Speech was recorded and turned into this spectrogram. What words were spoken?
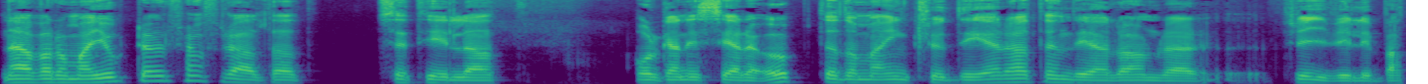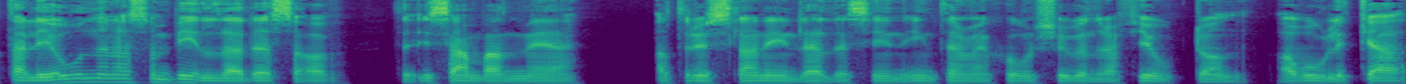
när vad de har gjort är framförallt att se till att organisera upp det. De har inkluderat en del av de där frivilligbataljonerna som bildades av, i samband med att Ryssland inledde sin intervention 2014 av olika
